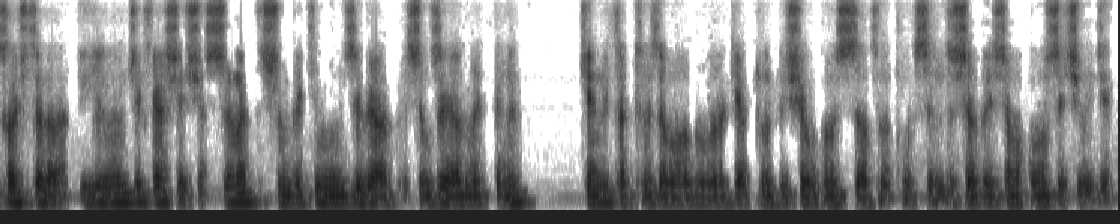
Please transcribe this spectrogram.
taşlara ilgilenecek her şey için sığınak dışındaki münzevi arkadaşımıza yardım etmenin kendi takdirinize bağlı olarak yaptığınız bir şey olduğunu size hatırlatmak istedim. Dışarıda yaşamak onun seçimiydi.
